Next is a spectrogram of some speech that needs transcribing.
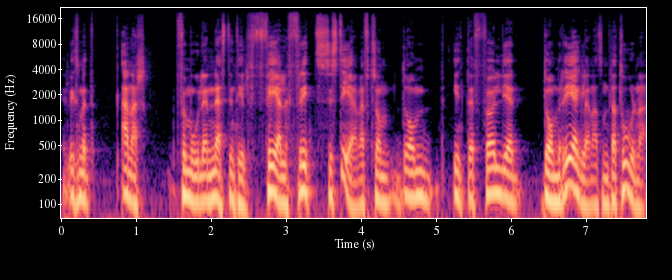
liksom ett annars förmodligen nästintill felfritt system eftersom de inte följer de reglerna som datorerna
